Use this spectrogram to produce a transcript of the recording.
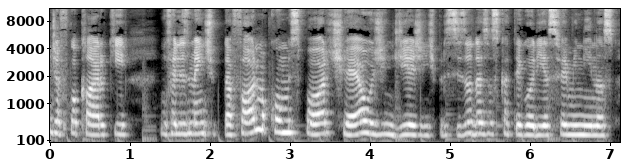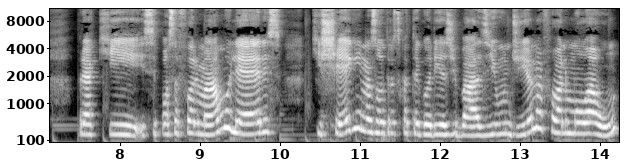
já ficou claro que, infelizmente, da forma como o esporte é hoje em dia, a gente precisa dessas categorias femininas para que se possa formar mulheres que cheguem nas outras categorias de base e um dia na Fórmula 1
